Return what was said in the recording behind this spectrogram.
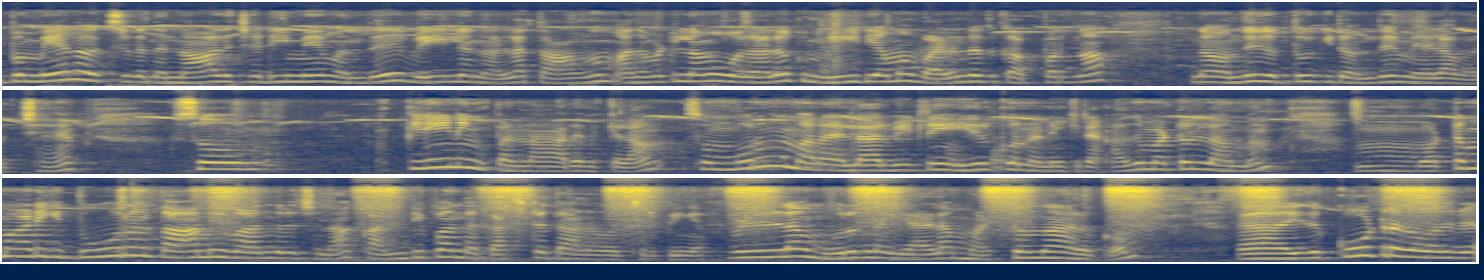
இப்போ மேலே வச்சுருக்க இந்த நாலு செடியுமே வந்து வெயிலில் நல்லா தாங்கும். அது மட்டும் இல்லாமல் ஓரளவுக்கு மீடியமாக வளர்ந்ததுக்கு அப்புறம் தான் நான் வந்து இதை தூக்கிட்டு வந்து மேலே வச்சேன். ஸோ க்ளீனிங் பண்ண ஆரம்பிக்கலாம். ஸோ முருங்கை மரம் எல்லார் வீட்லேயும் இருக்கும்னு நினைக்கிறேன். அது மட்டும் இல்லாமல் மொட்டை மாடிக்கு தூரம் தாண்டி வளர்ந்துருச்சுன்னா கண்டிப்பாக அந்த கஷ்டத்தை அனுபவிச்சிருப்பீங்க ஃபுல்லாக முருங்கை இலை மட்டும்தான் இருக்கும். இது கூட்டுறது ஒரு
